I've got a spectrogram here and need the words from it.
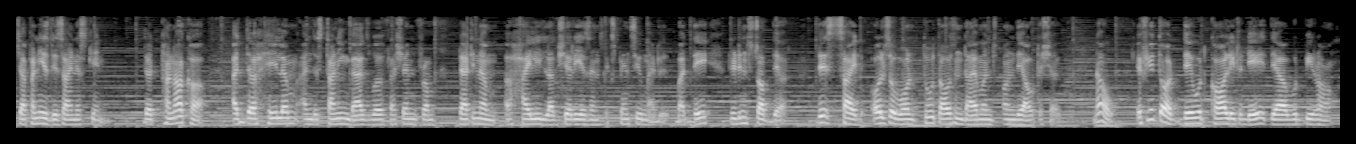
Japanese designer skin. The Tanaka at the helm and the stunning bags were fashioned from platinum, a highly luxurious and expensive metal, but they didn't stop there. This side also won 2000 diamonds on the outer shell. Now, if you thought they would call it a day, they would be wrong.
